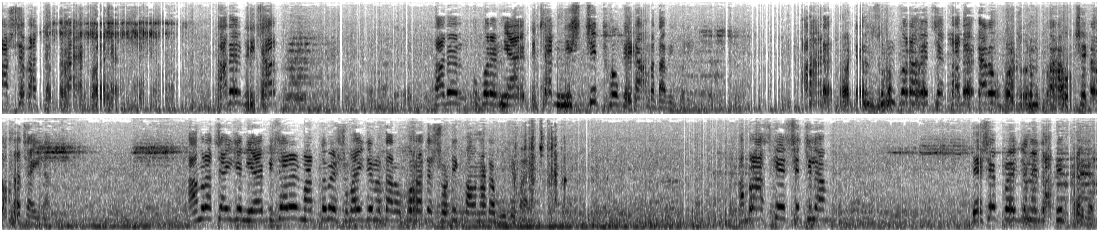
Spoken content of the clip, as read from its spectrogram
রাজ্য করেছেন, তাদের বিচার, তাদের উপরে ন্যায় বিচার নিশ্চিত হোক, এটা আমরা দাবি করি। উপর যেন জুলুম করা হয়েছে, তাদের কারও উপর জুলুম করা হোক সেটাও আমরা চাই না। আমরা চাই যে ন্যায় বিচারের মাধ্যমে সবাই যেন তার অপরাধের সঠিক পাওনাটা বুঝে পায়। আমরা আজকে এসেছিলাম দেশের প্রয়োজনে জাতির প্রয়োজন।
